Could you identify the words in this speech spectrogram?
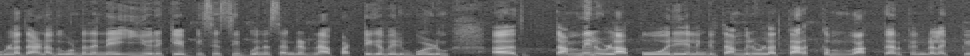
ഉള്ളതാണ്. അതുകൊണ്ട് തന്നെ ഈ ഒരു കെ പി സി സി പുനഃസംഘടന പട്ടിക വരുമ്പോഴും തമ്മിലുള്ള പോര് അല്ലെങ്കിൽ തമ്മിലുള്ള തർക്കം വാക്തർക്കങ്ങളൊക്കെ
